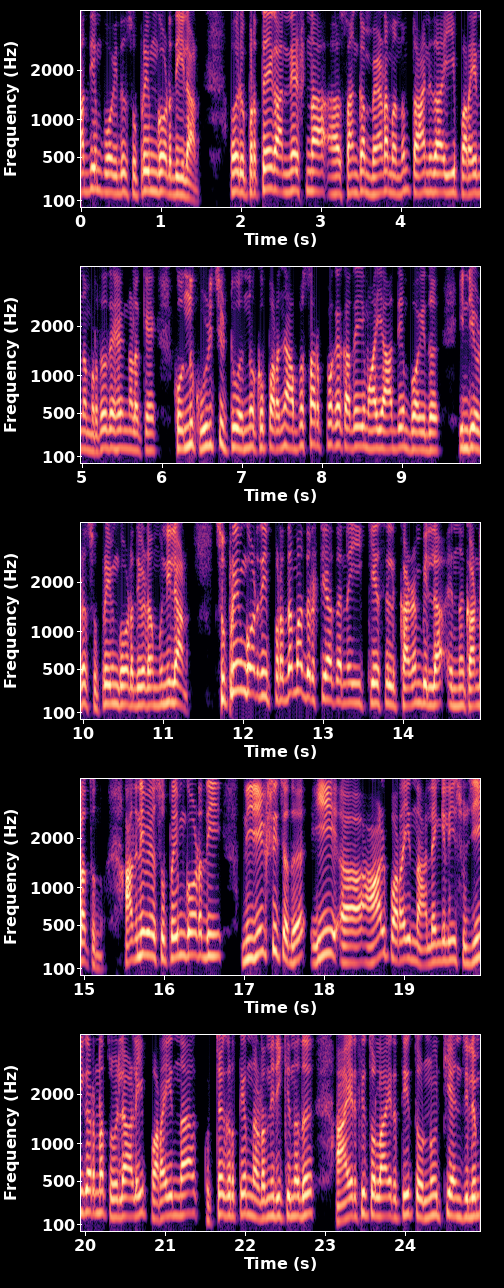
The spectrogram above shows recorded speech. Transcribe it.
ആദ്യം പോയത് സുപ്രീം കോടതിയിലാണ്. ഒരു പ്രത്യേക അന്വേഷണ സംഘം വേണമെന്നും താനിതായി ഈ പറയുന്ന മൃതദേഹങ്ങളൊക്കെ കൊന്നു കുഴിച്ചിട്ടു എന്നൊക്കെ പറഞ്ഞ അപസർപ്പക കഥയുമായി ആദ്യം പോയത് ഇന്ത്യയുടെ സുപ്രീം കോടതിയുടെ മുന്നിലാണ്. സുപ്രീം കോടതി പ്രഥമ ദൃഷ്ടിയാ തന്നെ ഈ കേസിൽ കഴമ്പില്ല എന്ന് കണ്ടെത്തുന്നു. അതിനുവേ സുപ്രീം കോടതി നിരീക്ഷിച്ചത് ഈ ആൾ പറയുന്ന അല്ലെങ്കിൽ ഈ ശുചീകരണ തൊഴിലാളി പറയുന്ന കുറ്റകൃത്യം നടന്നിരിക്കുന്നത് ആയിരത്തി തൊള്ളായിരത്തി തൊണ്ണൂറ്റി അഞ്ചിലും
